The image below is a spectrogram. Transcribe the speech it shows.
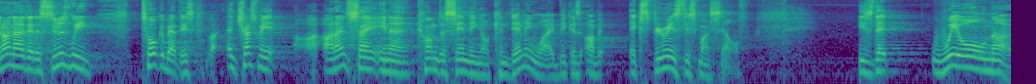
And I know that as soon as we talk about this, and trust me, I don't say in a condescending or condemning way because I've experienced this myself, is that we all know.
